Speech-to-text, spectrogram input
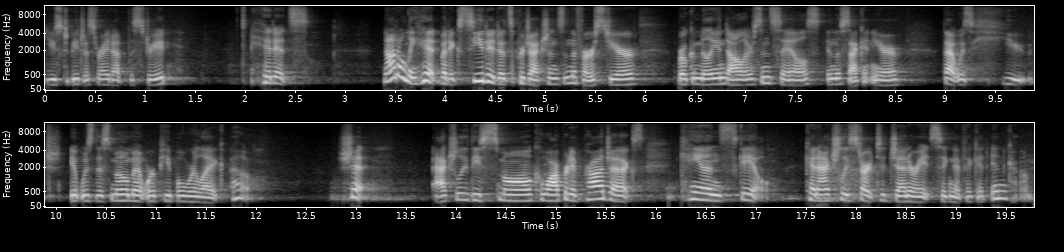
used to be just right up the street, hit its, not only hit, but exceeded its projections in the first year, broke a million dollars in sales in the second year. That was huge. It was this moment where people were like, oh, shit, actually, these small cooperative projects can scale can actually start to generate significant income.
